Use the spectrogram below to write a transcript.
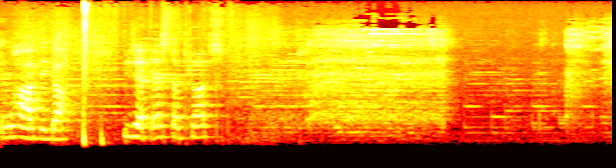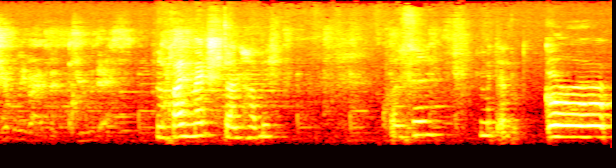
Oha, Digga. Wieder erster Platz. Noch ein Match, dann habe ich mit Edgar.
